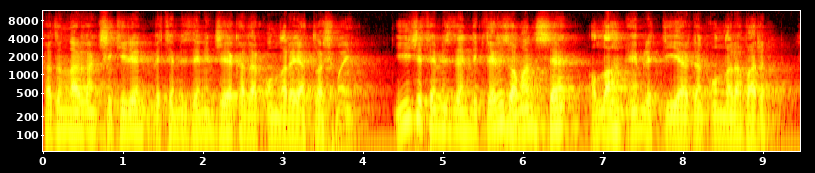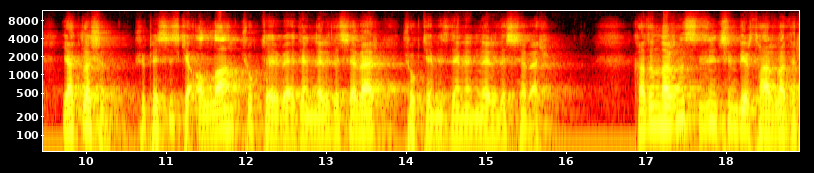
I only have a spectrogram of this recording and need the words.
kadınlardan çekilin ve temizleninceye kadar onlara yaklaşmayın. İyice temizlendikleri zaman ise Allah'ın emrettiği yerden onlara varın. Yaklaşın. Şüphesiz ki Allah çok tevbe edenleri de sever, çok temizlenenleri de sever. Kadınlarınız sizin için bir tarladır.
